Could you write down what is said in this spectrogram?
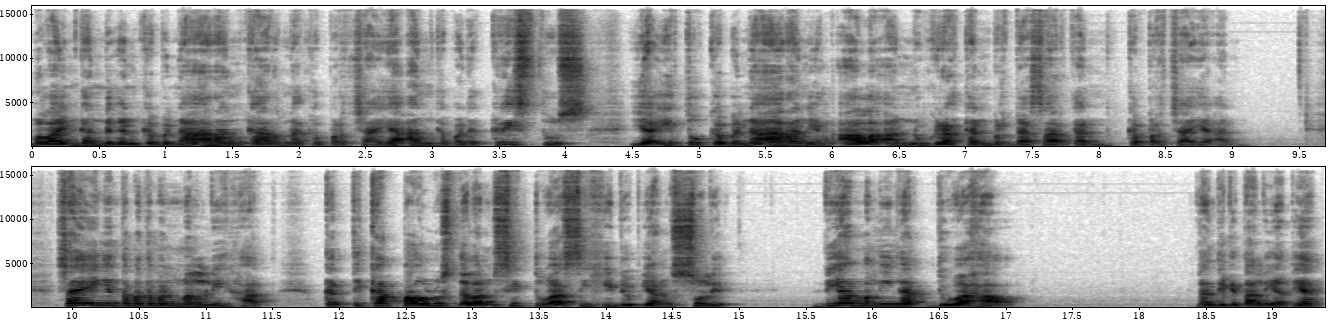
melainkan dengan kebenaran karena kepercayaan kepada Kristus yaitu kebenaran yang Allah anugerahkan berdasarkan kepercayaan. Saya ingin teman-teman melihat ketika Paulus dalam situasi hidup yang sulit, dia mengingat dua hal. Nanti kita lihat ya.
